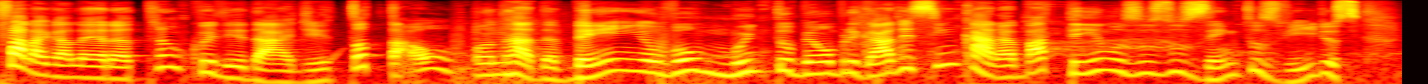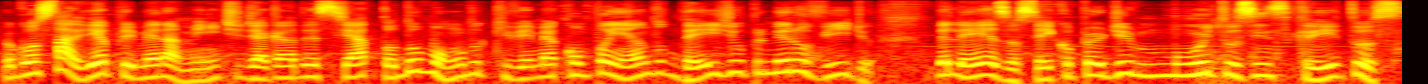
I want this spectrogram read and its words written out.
Fala galera, tranquilidade total ou nada? Bem, eu vou muito bem, obrigado. E sim, cara, batemos os 200 vídeos. Eu gostaria primeiramente de agradecer a todo mundo que vem me acompanhando desde o primeiro vídeo. Beleza, eu sei que eu perdi muitos inscritos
